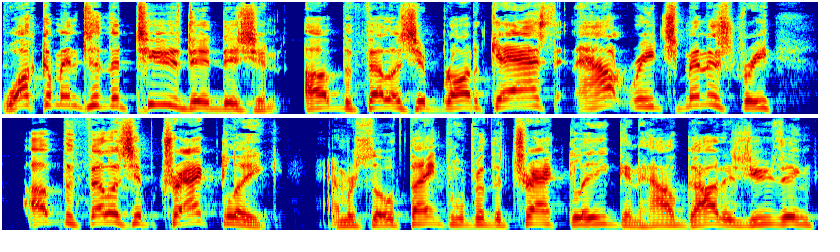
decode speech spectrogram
Welcome into the Tuesday edition of the Fellowship Broadcast and Outreach Ministry of the Fellowship Tract League. And we're so thankful for the Tract League and how God is using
